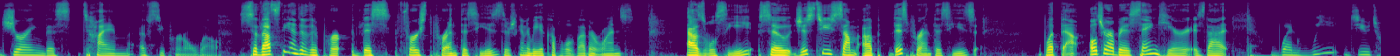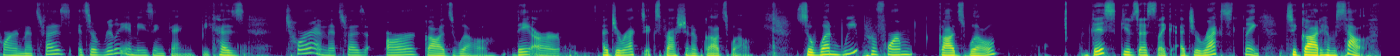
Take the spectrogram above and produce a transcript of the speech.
during this time of supernal will. So that's the end of the per- this first parentheses. There's going to be a couple of other ones, as we'll see. So just to sum up this parentheses, what the Alter Rebbe is saying here is that when we do Torah and mitzvahs, it's a really amazing thing because Torah and mitzvahs are God's will. They are a direct expression of God's will. So when we perform God's will, this gives us like a direct link to God Himself.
